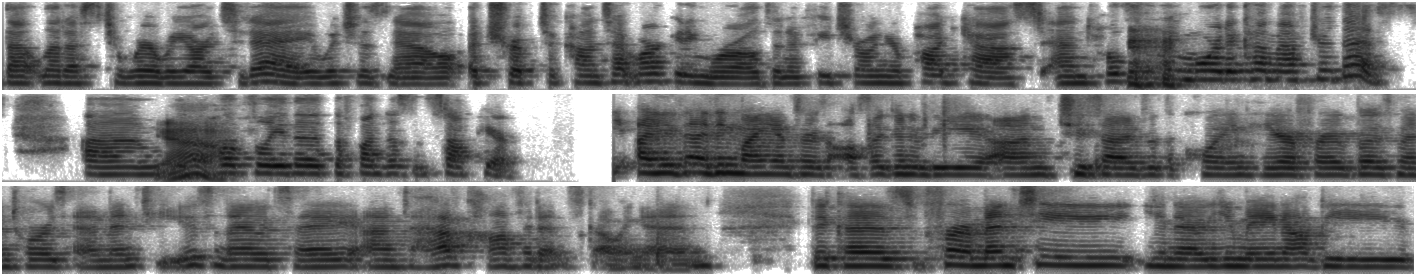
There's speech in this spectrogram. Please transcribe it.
that led us to where we are today, which is now a trip to content marketing world and a feature on your podcast, and hopefully more to come after this. Um, yeah. Hopefully the, the fun doesn't stop here. I, I, think my answer is also going to be on two sides of the coin here for both mentors and mentees. And I would say um, to have confidence going in, because for a mentee, you know, you may not be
